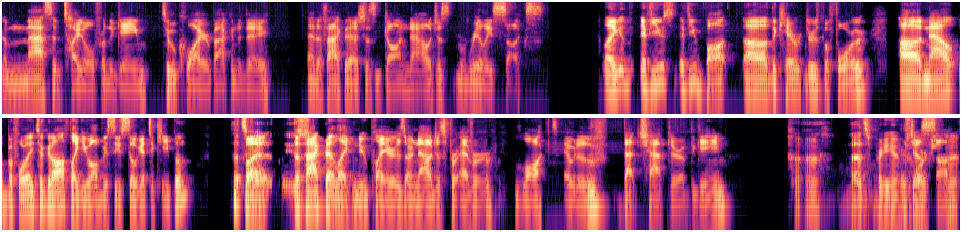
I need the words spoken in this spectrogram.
a massive title for the game to acquire back in the day, and the fact that it's just gone now just really sucks. Like if you if you bought uh, the characters before uh, now before they took it off, like you obviously still get to keep them. That's but good, the fact that like new players are now just forever locked out of that chapter of the game. Uh, that's pretty unfortunate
